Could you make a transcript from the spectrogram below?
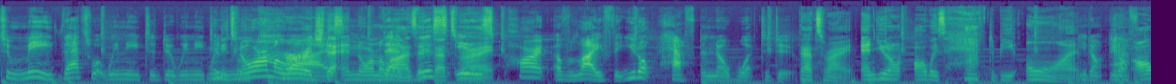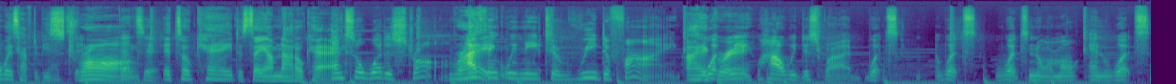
to me, that's what we need to do. We need We to need normalize encourage that and normalize it. this That's is right. part of life that you don't have to know what to do. That's right. And you don't always have to be on. You don't You don't to. always have to be That's it. strong. That's it. It's okay to say I'm not okay. And so, what is strong? Right. I think we need to redefine. I what agree. We, how we describe what's what's what's normal and what's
